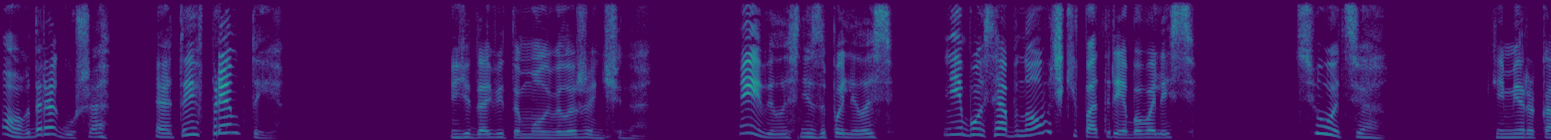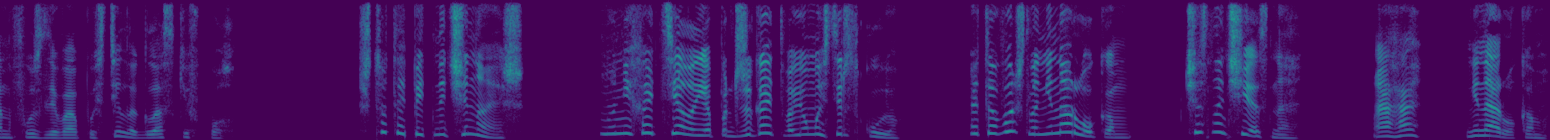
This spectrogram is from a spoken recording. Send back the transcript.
«Ох, дорогуша, это и впрямь ты!» Ядовито молвила женщина. Явилась, не запылилась. Небось, обновочки потребовались. Тетя! Химера конфузливо опустила глазки в пол. «Что ты опять начинаешь? Ну не хотела я поджигать твою мастерскую. Это вышло ненароком. Честно-честно». «Ага, ненароком.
